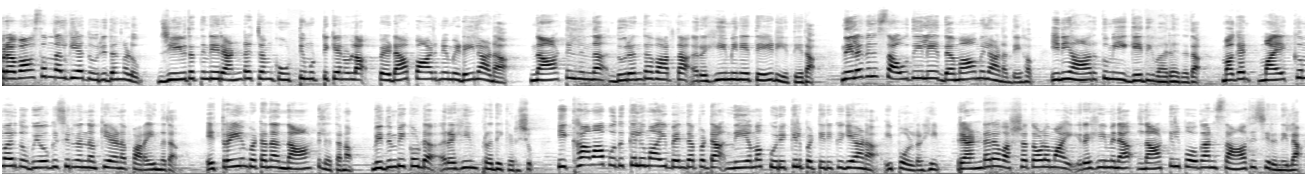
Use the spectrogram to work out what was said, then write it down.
പ്രവാസം നൽകിയ ദുരിതങ്ങളും ജീവിതത്തിന്റെ രണ്ടറ്റം കൂട്ടിമുട്ടിക്കാനുള്ള പെടാപ്പാടിനുമിടയിലാണ് നാട്ടിൽ നിന്ന് ദുരന്ത വാർത്ത റഹീമിനെ തേടിയെത്തിയത്. നിലവിൽ സൗദിയിലെ ദമാമിലാണ് അദ്ദേഹം. ഇനി ആർക്കും ഈ ഗതി വരരുത്. മകൻ മയക്കുമരുന്ന് ഉപയോഗിച്ചിരുന്നെന്നൊക്കെയാണ് പറയുന്നത്. എത്രയും പെട്ടെന്ന് നാട്ടിലെത്തണം. വിതുമ്പിക്കൊണ്ട് റഹീം പ്രതികരിച്ചു. ഇഖാമ പുതുക്കലുമായി ബന്ധപ്പെട്ട നിയമക്കുരുക്കിൽപ്പെട്ടിരിക്കുകയാണ് ഇപ്പോൾ റഹീം. രണ്ടര വർഷത്തോളമായി റഹീമിന് നാട്ടിൽ പോകാൻ സാധിച്ചിരുന്നില്ല.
